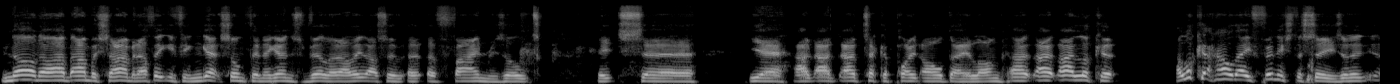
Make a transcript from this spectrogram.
No, no, I'm, I'm with Simon. I think if you can get something against Villa, I think that's a, a, a fine result. It's, uh, yeah, I'd, I'd, I'd, take a point all day long. I, I, I, look at, I look at how they finished the season.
